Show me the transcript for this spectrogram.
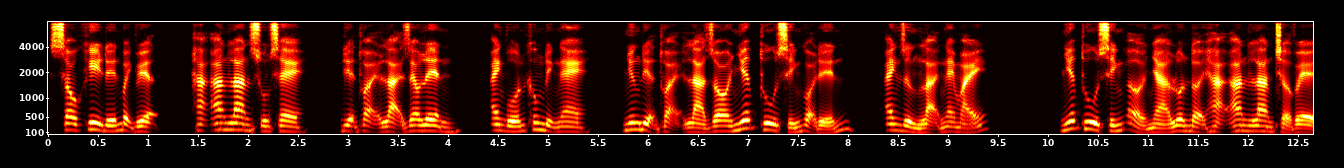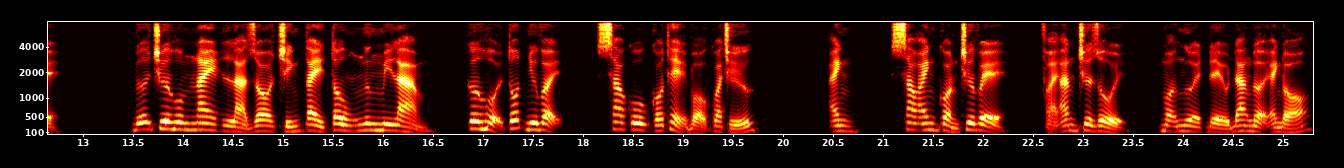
Sau khi đến bệnh viện, hạ an lan xuống xe, điện thoại lại reo lên anh vốn không định nghe, nhưng điện thoại là do nhiếp thu xính gọi đến, anh dừng lại nghe máy. Nhiếp thu xính ở nhà luôn đợi hạ an lan trở về. Bữa trưa hôm nay là do chính tay tâu ngưng mi làm, cơ hội tốt như vậy, sao cô có thể bỏ qua chứ? Anh, sao anh còn chưa về, phải ăn chưa rồi, mọi người đều đang đợi anh đó.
